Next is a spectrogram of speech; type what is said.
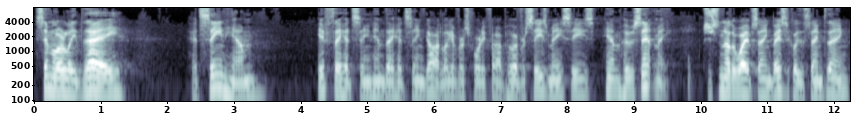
similarly, they had seen him. If they had seen him, they had seen God. Look at verse 45. Whoever sees me sees him who sent me. It's just another way of saying basically the same thing.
